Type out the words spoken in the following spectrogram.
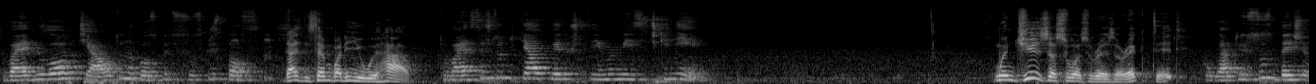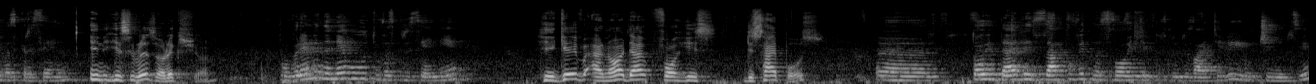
Това е било тялото на Господ Исус Христос. That's the same body you will have. Това е същото тяло, което ще имаме и всички ние. When Jesus was resurrected, Когато Исус беше възкресен, in his resurrection, по време на Неговото възкресение, he gave an order for his disciples е, Той даде заповед на своите последователи и ученици.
